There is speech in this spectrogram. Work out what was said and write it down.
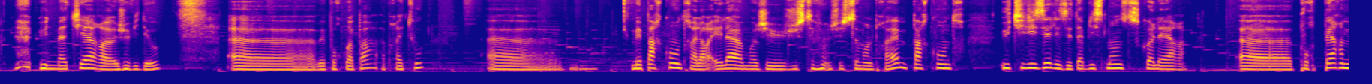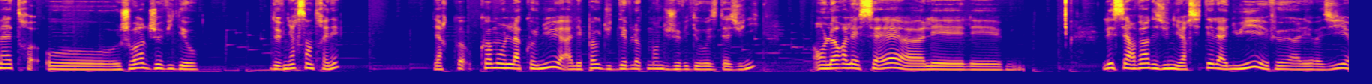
une matière jeu vidéo. Euh, mais pourquoi pas, après tout. Euh, mais par contre, alors, et là, moi, j'ai eu justement, justement le problème. Par contre, utiliser les établissements scolaires euh, pour permettre aux joueurs de jeux vidéo de venir s'entraîner, c'est-à-dire comme on l'a connu à l'époque du développement du jeu vidéo aux États-Unis, on leur laissait les, les, les, serveurs des universités la nuit et fait, allez, vas-y,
